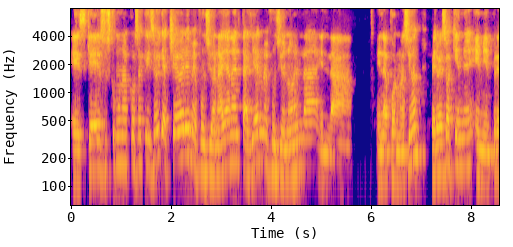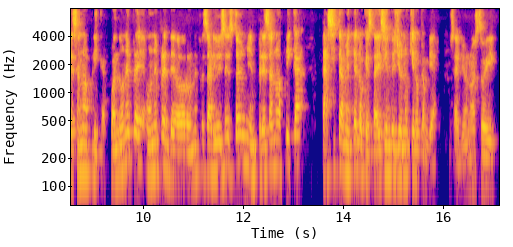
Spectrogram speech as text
es que eso es como una cosa que dice, oiga, chévere, me funciona allá en el taller, me funcionó en la, en la, en la formación, pero eso aquí en, mi empresa no aplica. Cuando un, un emprendedor o un empresario dice esto en mi empresa no aplica, tácitamente lo que está diciendo es yo no quiero cambiar. O sea, yo no estoy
